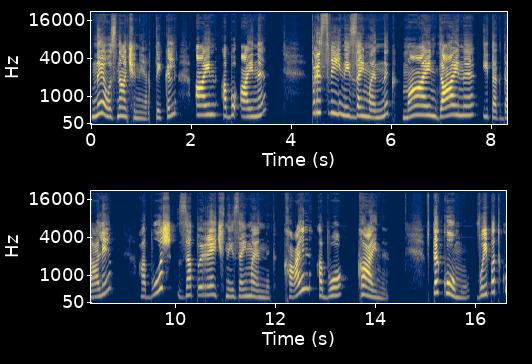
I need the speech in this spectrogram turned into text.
неозначений артикль ein або eine, присвійний займенник mein, deine і так далі, або ж заперечний займенник kein або keine. В такому випадку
